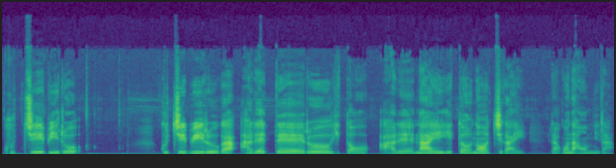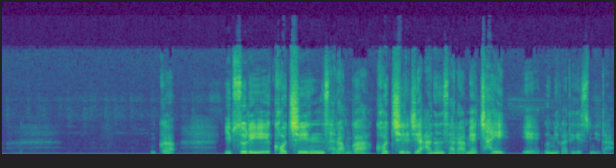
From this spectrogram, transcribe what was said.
구찌비르. 구찌비르가 아랫대르 히터, 아레나이 히터노 찌가이라고 나옵니다. 그러니까 입술이 거친 사람과 거칠지 않은 사람의 차이의 의미가 되겠습니다.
